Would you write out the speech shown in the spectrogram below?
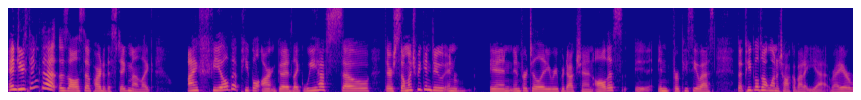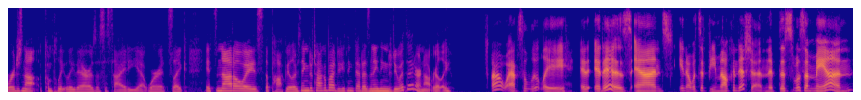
And do you think that is also part of the stigma? Like, I feel that people aren't good. Like, we have so there's so much we can do in in infertility, reproduction, all this in for PCOS, but people don't want to talk about it yet, right? Or we're just not completely there as a society yet where it's like it's not always the popular thing to talk about. Do you think that has anything to do with it or not really? Oh, absolutely. It, it is. And, you know, it's a female condition. If this was a man,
